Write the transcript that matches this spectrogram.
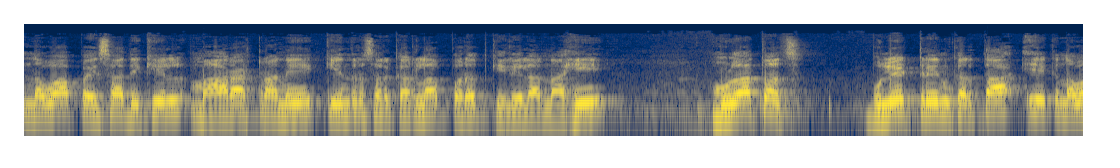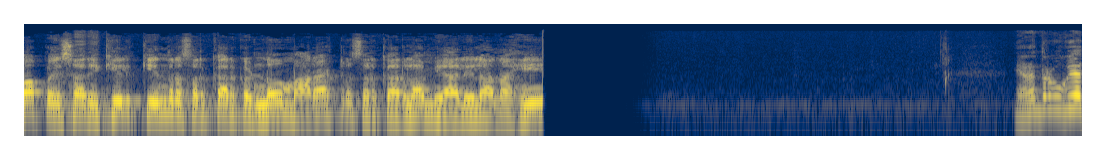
नवा पैसा देखील महाराष्ट्राने केंद्र सरकारला परत केलेला नाही. मुळातच बुलेट ट्रेन करता एक नवा पैसा देखील केंद्र सरकारकडनं महाराष्ट्र सरकारला मिळालेला नाही. यानंतर बघूयात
